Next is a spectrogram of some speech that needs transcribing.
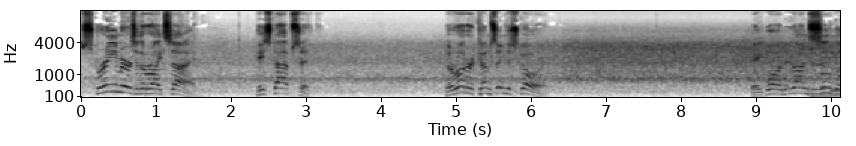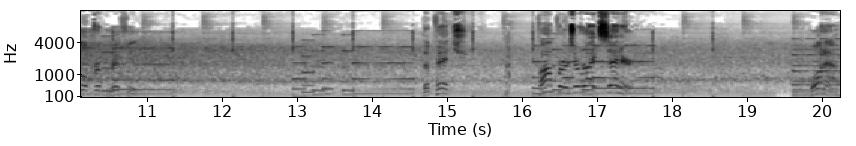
Screamer to the right side. He stops it. The runner comes in to score. A one-run single from Griffey. The pitch. Popper to right center. One out.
